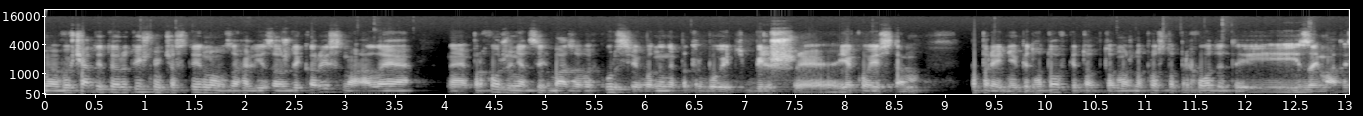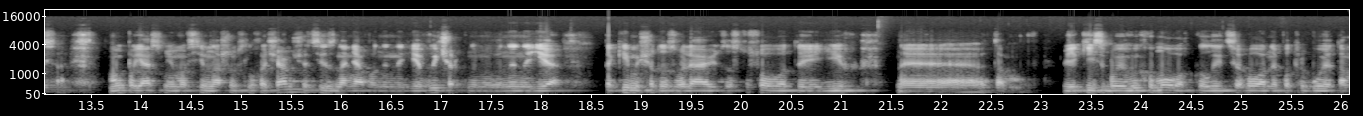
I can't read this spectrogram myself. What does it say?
Вивчати теоретичну частину взагалі завжди корисно, але е, проходження цих базових курсів вони не потребують більш е, якоїсь там попередньої підготовки, тобто можна просто приходити і займатися. Ми пояснюємо всім нашим слухачам, що ці знання вони не є вичерпними, вони не є такими, що дозволяють застосовувати їх е, там в якихось бойових умовах, коли цього не потребує там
